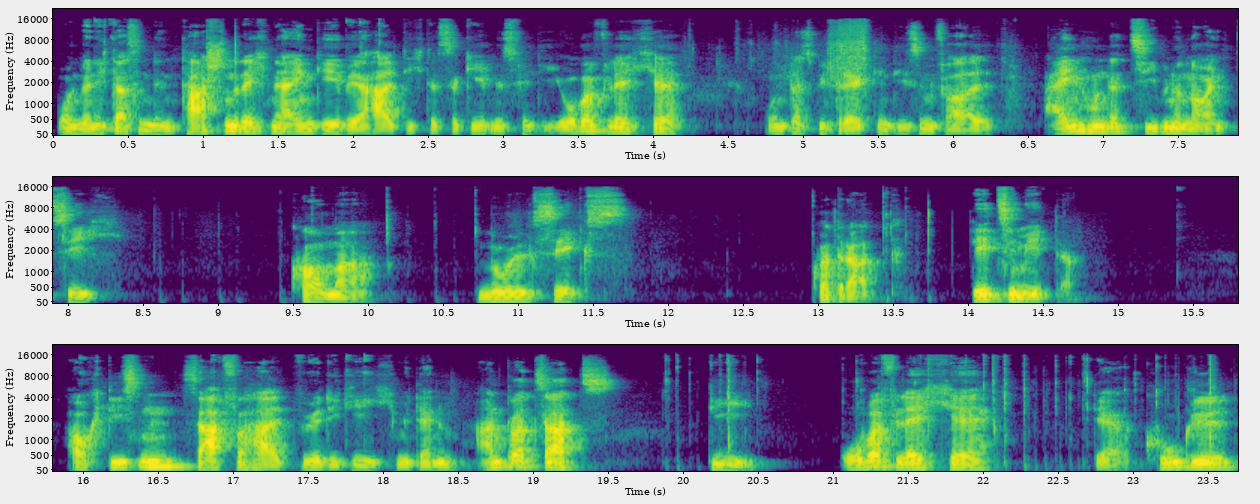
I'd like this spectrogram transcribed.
Und wenn ich das in den Taschenrechner eingebe, erhalte ich das Ergebnis für die Oberfläche und das beträgt in diesem Fall 197,06 Quadratdezimeter. Auch diesen Sachverhalt würdige ich mit einem Antwortsatz. Die Oberfläche der Kugel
